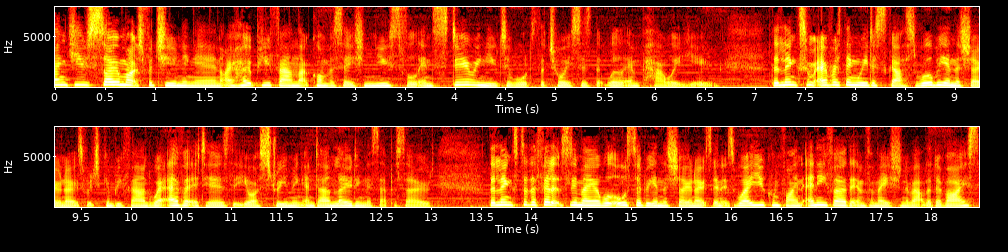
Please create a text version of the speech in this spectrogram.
Thank you so much for tuning in. I hope you found that conversation useful in steering you towards the choices that will empower you. The links from everything we discussed will be in the show notes, which can be found wherever it is that you are streaming and downloading this episode. The links to the Philips Lumea will also be in the show notes, and it's where you can find any further information about the device,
